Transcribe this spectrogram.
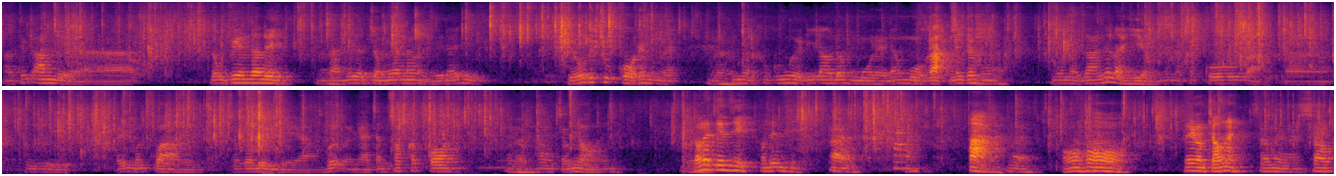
À, thức ăn để à, động viên gia đình. Và bây giờ chồng em đang ở dưới đấy thì thiếu cái trụ cột đấy mọi người nhưng mà không có người đi lao động mùa này đang mùa gặt đấy cơ. Nên là Giang rất là hiểu nên là các cô bảo là thôi thì ấy món quà cho gia đình để à, vợ ở nhà chăm sóc các con. Vâng. hai cháu nhỏ này cháu này tên gì? Con tên gì? À, à? Vâng. ồ đây còn cháu này. Sau này là sau.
